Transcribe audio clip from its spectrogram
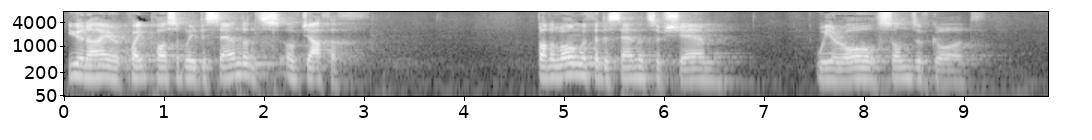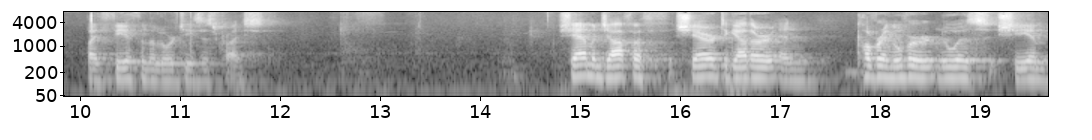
You and I are quite possibly descendants of Japheth. But along with the descendants of Shem, we are all sons of God by faith in the Lord Jesus Christ. Shem and Japheth shared together in covering over Noah's shame.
